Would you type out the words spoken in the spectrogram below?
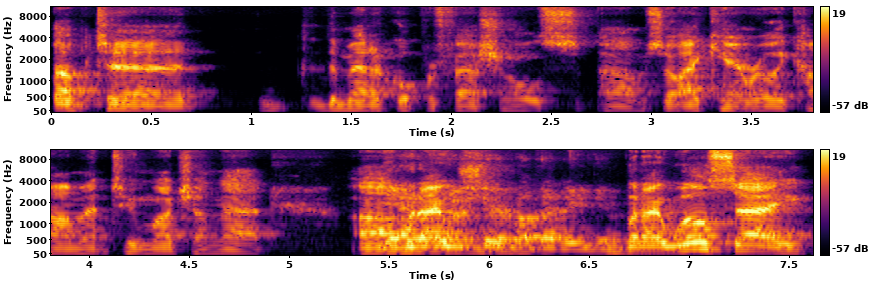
up to the medical professionals. Um, so I can't really comment too much on that. Uh, yeah, but I I don't know shit about that either. but I will say,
